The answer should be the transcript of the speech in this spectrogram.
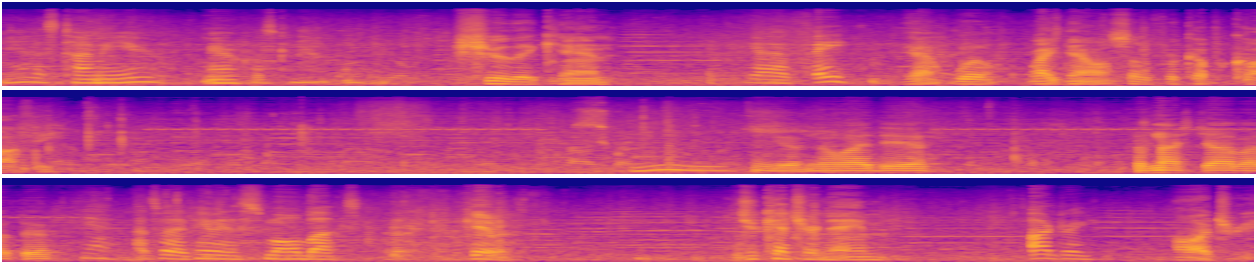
Yeah, this time of year, miracles can happen. Sure they can. You have faith. Yeah, well, right now I'll settle for a cup of coffee. You have no idea. It was a nice job out there. Yeah, that's why they pay me the small bucks. Kim, did you catch her name? Audrey. Audrey.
